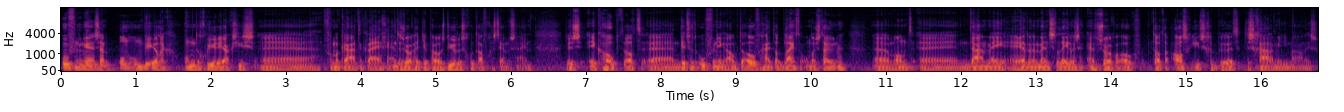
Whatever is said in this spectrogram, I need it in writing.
Oefeningen zijn onontbeerlijk om de goede reacties uh, voor elkaar te krijgen en te zorgen dat je procedures goed afgestemd zijn. Dus ik hoop dat uh, dit soort oefeningen ook de overheid dat blijft ondersteunen. Uh, want daarmee redden we mensenlevens en zorgen we ook dat er als er iets gebeurt de schade minimaal is.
